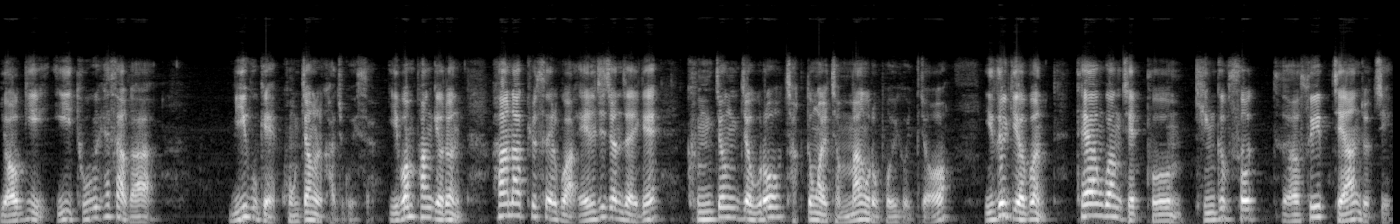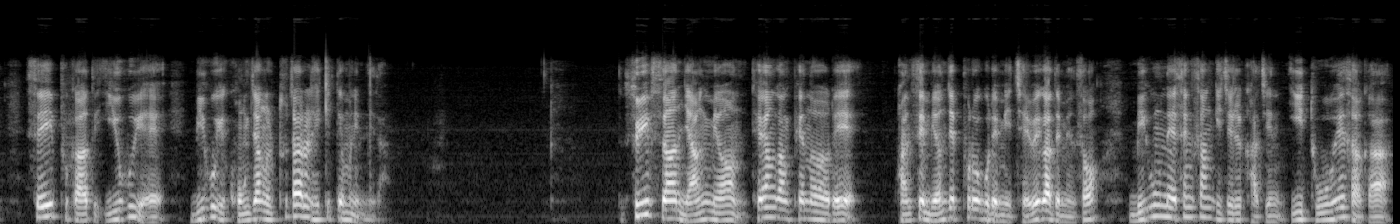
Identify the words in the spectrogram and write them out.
여기 이 두 회사가 미국에 공장을 가지고 있어요. 이번 판결은 하나 큐셀과 LG전자에게 긍정적으로 작동할 전망으로 보이고 있죠. 이들 기업은 태양광 제품 긴급 소, 어, 수입 제한 조치 세이프가드 이후에 미국에 공장을 투자를 했기 때문입니다. 수입산 양면 태양광 패널의 관세 면제 프로그램이 제외가 되면서 미국 내 생산 기지를 가진 이 두 회사가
